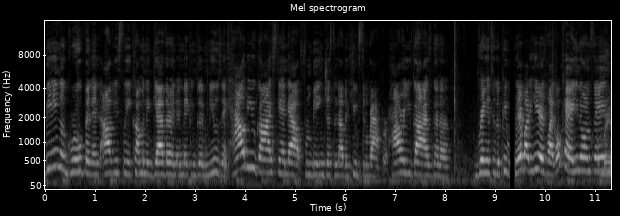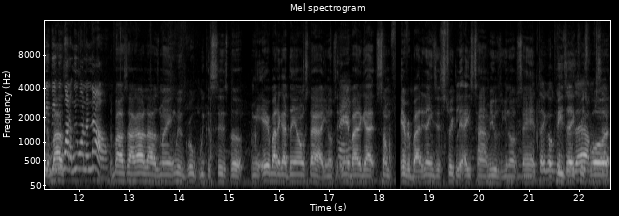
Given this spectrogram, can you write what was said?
being a group and, and obviously coming together and, and making good music, how do you guys stand out from being just another Houston rapper? How are you guys gonna bring it to the people? 'Cause everybody here is like, okay, you know what I'm saying? I mean, we we, boss- want we want to know. The Boss Hogg Outlawz, man, we a group, we consist of, I mean, everybody got their own style, you know what I'm saying? Right. Everybody got something for everybody. It ain't just strictly H-Town music, you know what I'm mm-hmm. saying? If they go With get PJ, this Chris album Ward,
